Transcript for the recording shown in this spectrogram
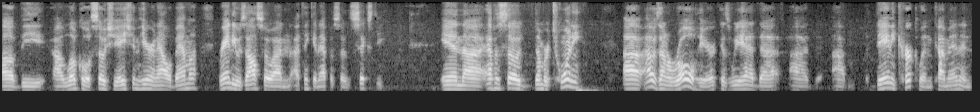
of the uh, local association here in Alabama. Randy was also on, I think, in episode 60. In uh, episode number 20, uh, I was on a roll here because we had uh, um, Danny Kirkland come in and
